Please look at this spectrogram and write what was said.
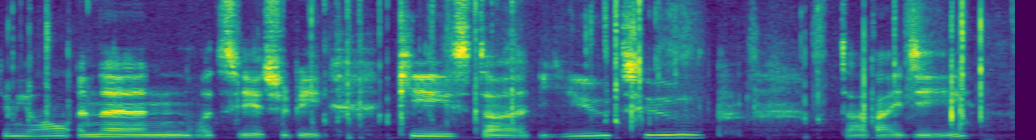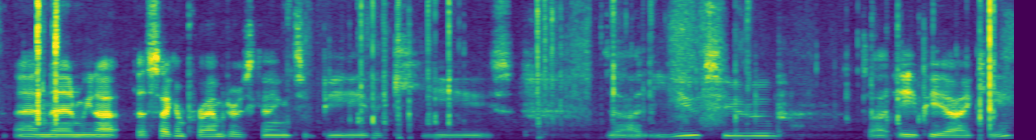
give me all and then let's see it should be keys dot youtube dot id and then we got the second parameter is going to be the keys dot youtube API key. You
